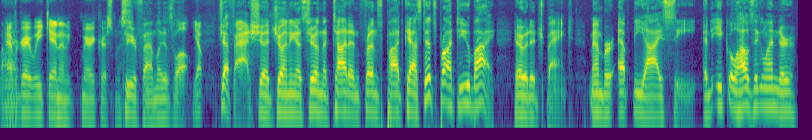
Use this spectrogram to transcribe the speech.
Have right. a great weekend and Merry Christmas. To your family as well. Yep. Jeff Asche uh, joining us here on the Todd and Friends podcast. It's brought to you by Heritage Bank, member FDIC, and equal housing lender.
